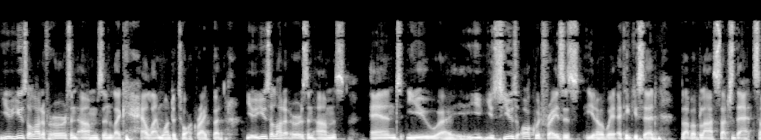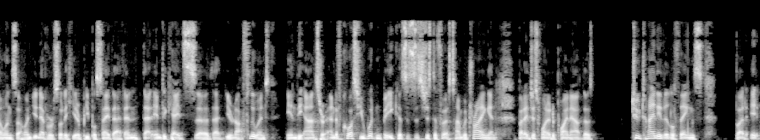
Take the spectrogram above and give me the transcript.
you use a lot of ers and ums and like hell, I'm one to talk, right? But you use a lot of ers and ums and you, uh, you, you use awkward phrases. You know, I think you said blah blah blah, such that, so and so, and you never sort of hear people say that, and that indicates uh, that you're not fluent in the answer. And of course, you wouldn't be because this is just the first time we're trying it. But I just wanted to point out those two tiny little things. But it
